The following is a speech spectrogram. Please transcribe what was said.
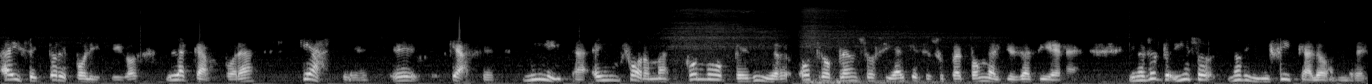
hay sectores políticos, la cámpora, que hace, eh, que hace, milita e informa cómo pedir otro plan social que se superponga al que ya tiene. Y nosotros y eso no dignifica al hombre,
